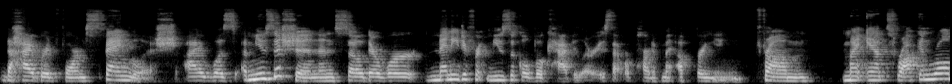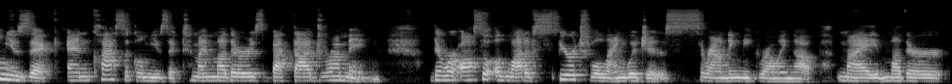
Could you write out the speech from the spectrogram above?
the hybrid form Spanglish. I was a musician, and so there were many different musical vocabularies that were part of my upbringing from my aunt's rock and roll music and classical music to my mother's bata drumming. There were also a lot of spiritual languages surrounding me growing up. My mother,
